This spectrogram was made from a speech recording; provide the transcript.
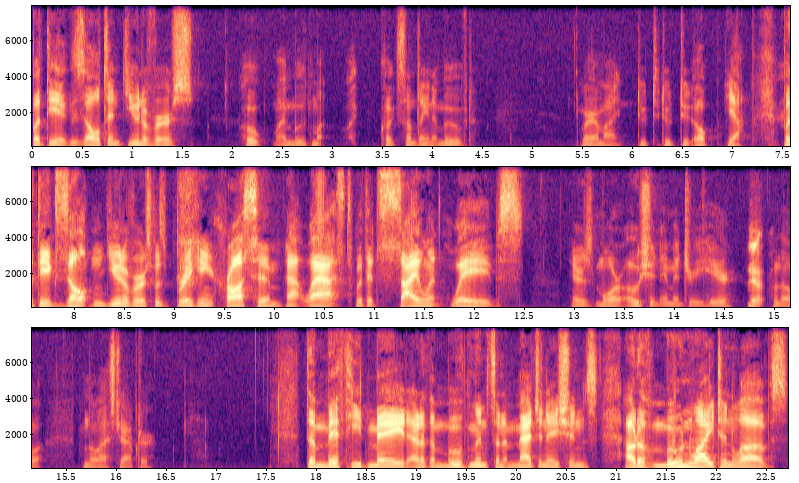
but the exultant universe. Oh, I moved my. I clicked something and it moved. Where am I? Do, do, do, do. Oh, yeah. But the exultant universe was breaking across him at last with its silent waves. There's more ocean imagery here Yeah. from the from the last chapter. The myth he'd made out of the movements and imaginations, out of moonlight and loves,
